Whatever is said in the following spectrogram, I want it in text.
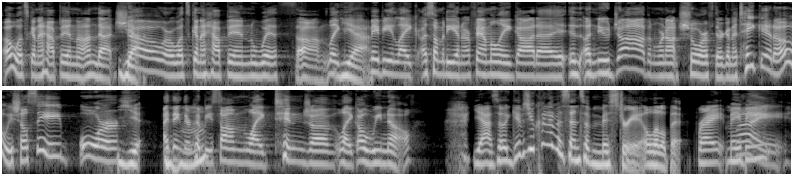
oh, what's going to happen on that show Yeah. or what's going to happen with, um, like, Yeah. maybe like uh, somebody in our family got a, a new job and we're not sure if they're going to take it. Oh, we shall see. Or Yeah. I think there could be some like tinge of like, oh, we know. Yeah, so it gives you kind of a sense of mystery a little bit, right? Maybe right.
